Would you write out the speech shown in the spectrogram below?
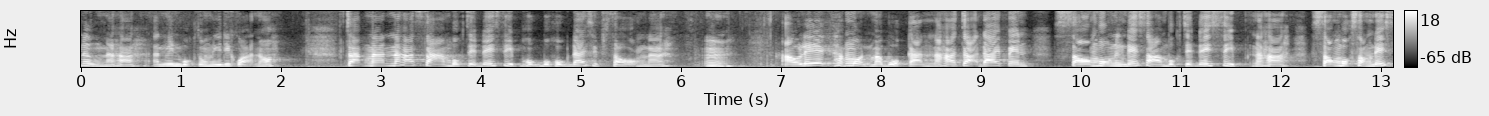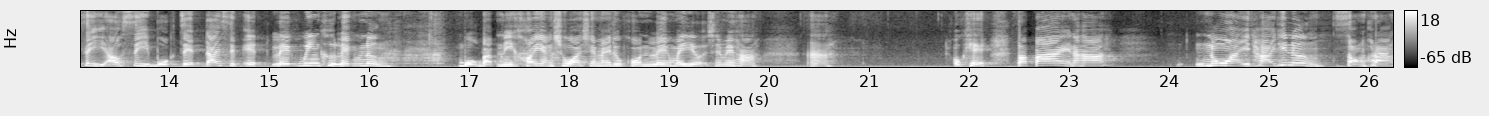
หนึ่งนะคะอันวินบวกตรงนี้ดีกว่าเนาะจากนั้นนะคะสามบวกเจ็ดได้สิบหกบวกหกได้สิบสองนะ อืม เอาเลขทั้งหมดมาบวกกันนะคะ จะได้เป็นสองบวกหนึ่งได้สามบวกเจ็ดได้สิบนะคะสองบวกสองได้สี่เอาสี่บวกเจ็ดได้สิบเอ็ดเลขวิ่งคือเลขหนึ่งบวกแบบนี้ค่อยยังชั่วใช่ไหมทุกคนเลขไม่เยอะใช่ไหมคะอะโอเค ต่อไปนะคะหน่วยท้ายที่หนึ่งสองครั้ง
